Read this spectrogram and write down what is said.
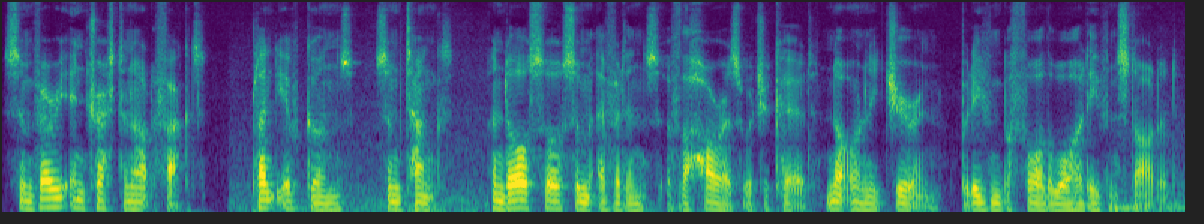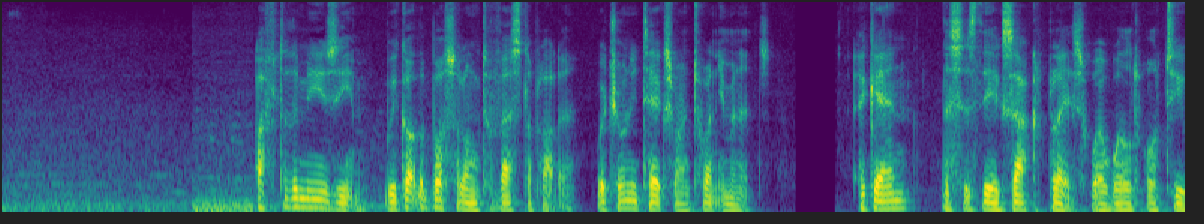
Some very interesting artefacts, plenty of guns, some tanks, and also some evidence of the horrors which occurred not only during, but even before the war had even started. After the museum, we got the bus along to Westerplatte, which only takes around 20 minutes. Again, this is the exact place where World War II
